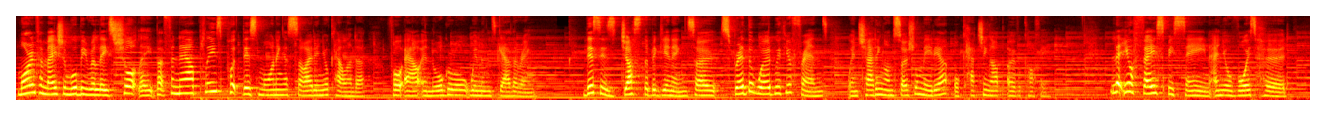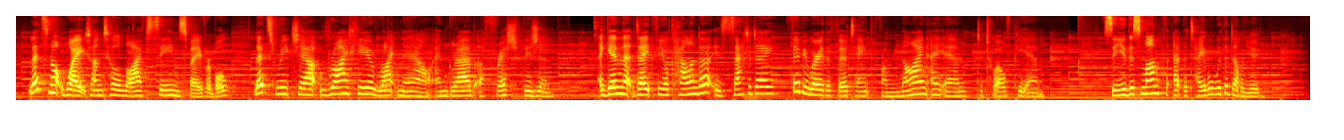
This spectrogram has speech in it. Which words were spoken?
More information will be released shortly, but for now, please put this morning aside in your calendar for our inaugural Women's Gathering. This is just the beginning, so spread the word with your friends when chatting on social media or catching up over coffee. Let your face be seen and your voice heard. Let's not wait until life seems favourable. Let's reach out right here, right now and grab a fresh vision. Again, that date for your calendar is Saturday, February the 13th from 9am to 12pm. See you this month at the table with a W.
